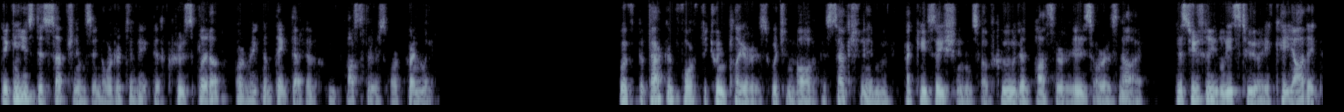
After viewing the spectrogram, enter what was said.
They can use deceptions in order to make the crew split up or make them think that the imposters are friendly. With the back and forth between players, which involve deception and accusations of who the imposter is or is not, this usually leads to a chaotic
